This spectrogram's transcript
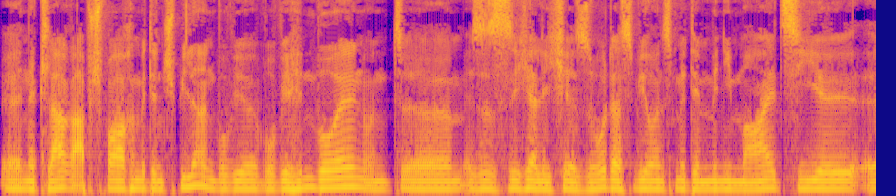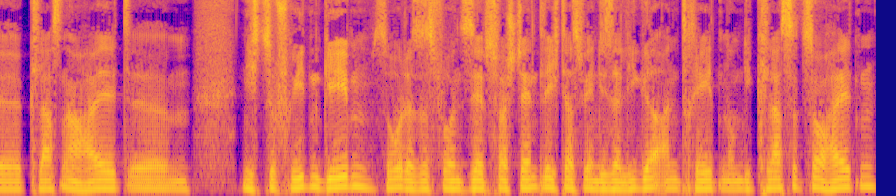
äh, eine klare Absprache mit den Spielern, wo wir, wo wir hinwollen. Und ähm, es ist sicherlich äh, so, dass wir uns mit dem Minimalziel äh, Klassenerhalt ähm, nicht zufrieden geben. So, das ist für uns selbstverständlich, dass wir in dieser Liga antreten, um die Klasse zu halten.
